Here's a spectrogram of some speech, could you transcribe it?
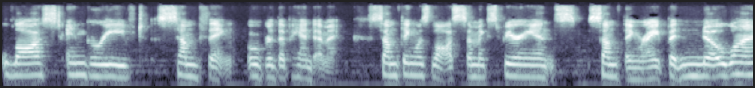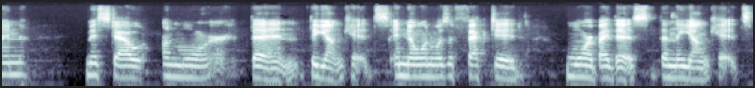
lost and grieved something over the pandemic. Something was lost, some experience, something, right? But no one missed out on more than the young kids, and no one was affected more by this than the young kids.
